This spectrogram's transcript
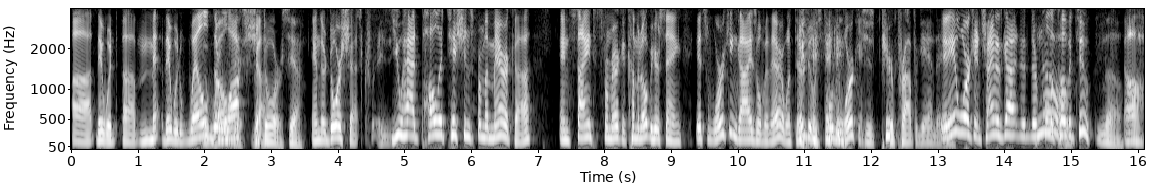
uh, they would uh, me- they would weld their Weld it, locks the shut doors. Yeah. and their doors shut. That's crazy. You had politicians from America and scientists from America coming over here saying it's working, guys over there. What they're doing is totally working. It's just pure propaganda. It ain't working. China's got they're full of COVID too. No. Oh,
